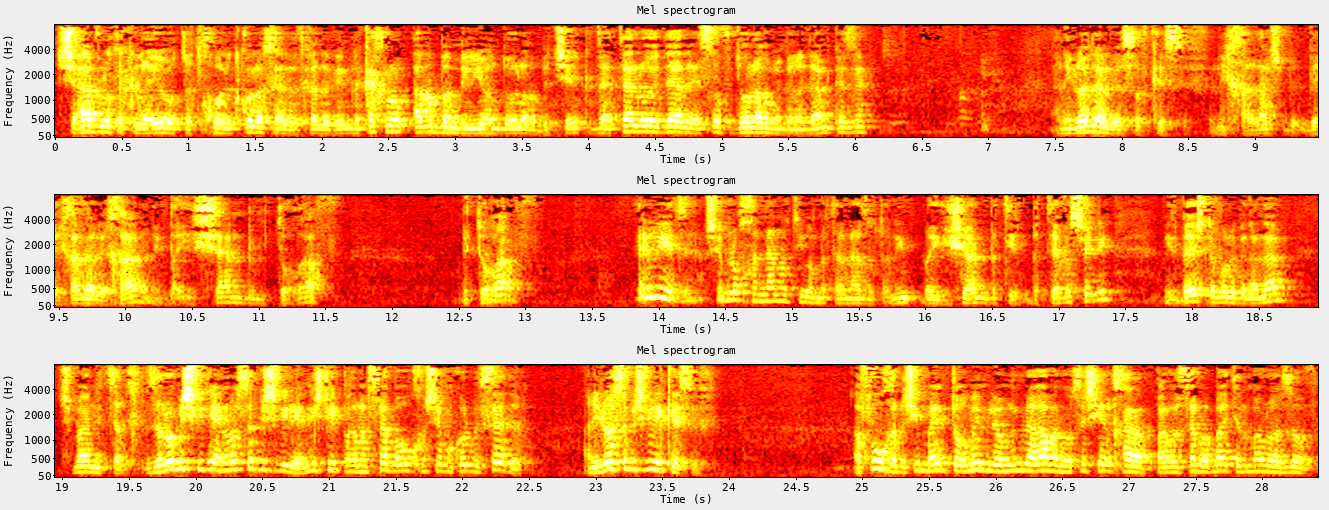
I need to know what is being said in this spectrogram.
שאב לו את הכליות, את חול, את כל החלבים, לקח לו 4 מיליון דולר בצ'ק, ואתה לא יודע לאסוף דולר מבן אדם כזה? אני לא יודע לאסוף כסף. אני חלש באחד על אחד, אני ביישן במטורף. מטורף. אין לי את זה. השם לא חנן אותי במתנה הזאת. אני ביישן בטבע שלי, מתבייש לבוא לבן אדם, שמע, אני צריך... זה לא בשבילי, אני לא עושה בשבילי. אני יש לי פרנסה, ברוך השם, הכל בסדר. אני לא עושה בשבילי כסף. הפוך, אנשים באים, תורמים לי, אומרים לרב, אני רוצה שיהיה לך פרנסה בבית, אני אומר לו, עזוב,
